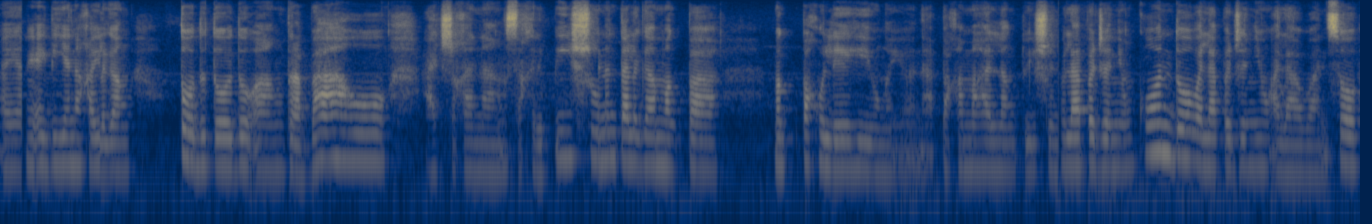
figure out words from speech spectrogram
Ayan, may idea na kayo talagang todo-todo ang trabaho at saka ng sakripisyo. Ganun talaga magpa magpakolehiyo ngayon. Napakamahal ng tuition. Wala pa dyan yung kondo, wala pa dyan yung allowance. So,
